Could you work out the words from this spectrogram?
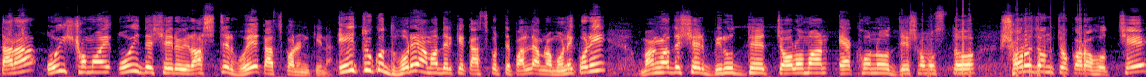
তারা ওই সময় ওই দেশের ওই রাষ্ট্রের হয়ে কাজ করেন কিনা? এইটুকু ধরে আমাদেরকে কাজ করতে পারলে আমরা মনে করি, বাংলাদেশের বিরুদ্ধে চলমান এখনও যে সমস্ত ষড়যন্ত্র করা হচ্ছে,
